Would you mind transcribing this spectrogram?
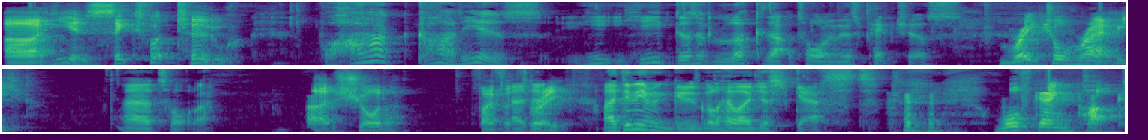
uh, he is six foot two. What? God, he is. He he doesn't look that tall in his pictures. Rachael Ray. Uh, taller. Uh, shorter. Five foot I did- three. I didn't even Google her. I just guessed. Wolfgang Puck.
